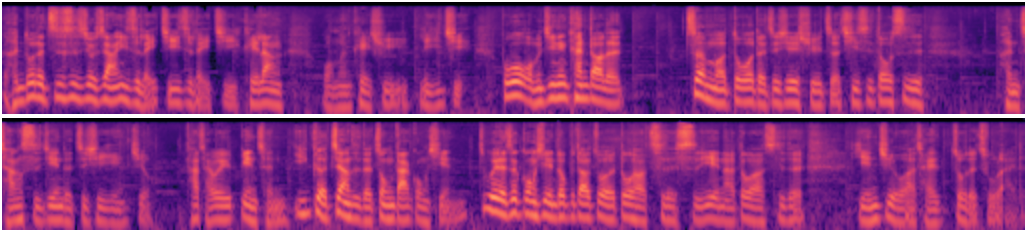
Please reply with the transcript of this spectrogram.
很多的知识就这样一直累积，一直累积，可以让我们可以去理解。不过，我们今天看到的这么多的这些学者，其实都是很长时间的这些研究，他才会变成一个这样子的重大贡献。为了这贡献，都不知道做了多少次的实验啊，多少次的研究啊，才做得出来的。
